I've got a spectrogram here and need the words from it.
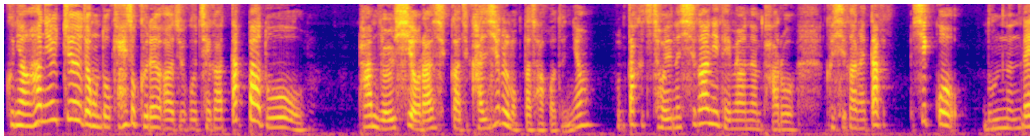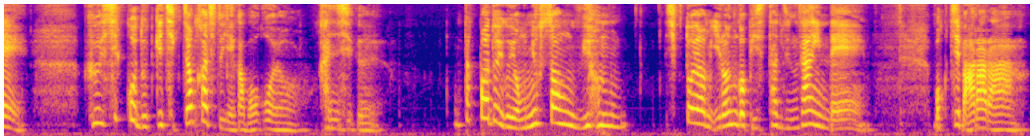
그냥 한 일주일 정도 계속 그래가지고 제가 딱 봐도 밤 10시 11시까지 간식을 먹다 자거든요. 딱 저희는 시간이 되면은 바로 그 시간에 딱 씻고 눕는데 그 씻고 눕기 직전까지도 얘가 먹어요 간식을 딱 봐도 이거 역류성 위험 식도염 이런 거 비슷한 증상인데 먹지 말아라.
